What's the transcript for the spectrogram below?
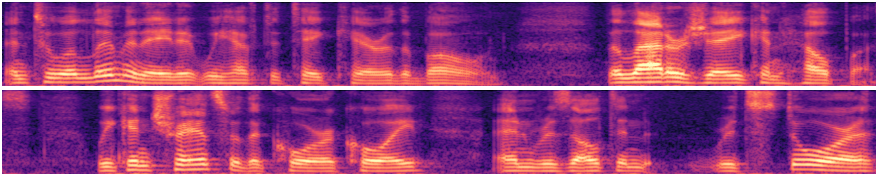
and to eliminate it, we have to take care of the bone. The Latarjet can help us. We can transfer the coracoid and result in restore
